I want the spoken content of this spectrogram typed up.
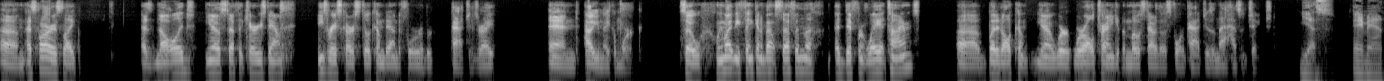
um, as far as like as knowledge, you know, stuff that carries down, these race cars still come down to four rubber patches, right? And how you make them work. So we might be thinking about stuff in the a different way at times, uh, but it all come, you know, we're we're all trying to get the most out of those four patches, and that hasn't changed. Yes, amen.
